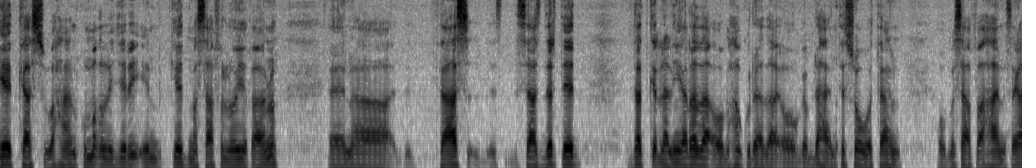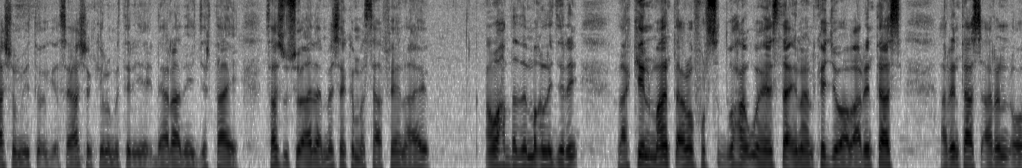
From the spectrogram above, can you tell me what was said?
Geedkaas waxaan ku maqli jiray in geed masaafo loo yaqaano taas saas darteed dadka dhallinyarada oo maxaan ku rahdaa oo gabdhaha inta soo wataan oo masaafo ahaan sagaashan kilomitr iyo dheeraad ay jirtaaye saas u soo aadaa meesha ka masaafeenaayo aan wax badan maqli jiray laakiin maanta anuu fursad waxaan u haystaa inaan ka jawaabo arrintaas arrintaas arrin oo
